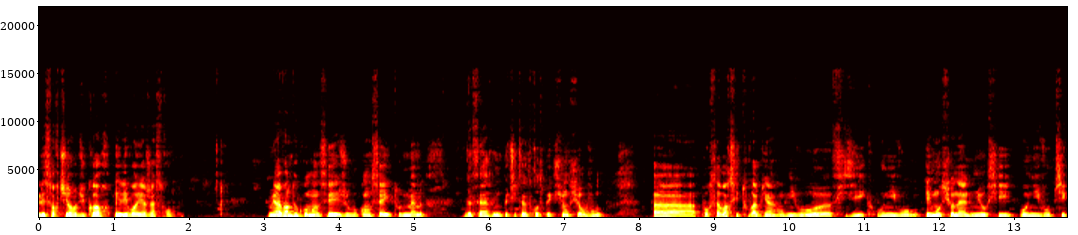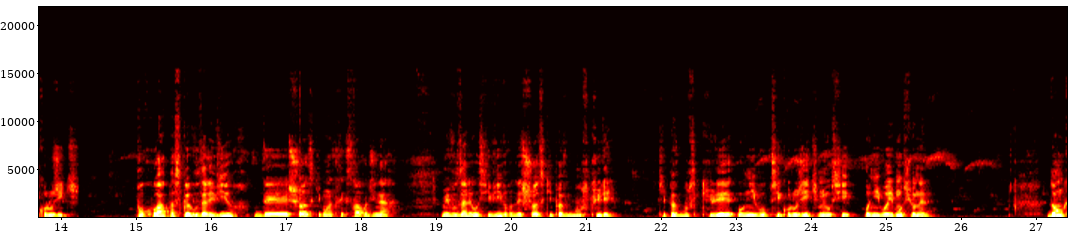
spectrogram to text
les sorties hors du corps et les voyages astro. Mais avant de commencer, je vous conseille tout de même de faire une petite introspection sur vous euh, pour savoir si tout va bien au niveau euh, physique, au niveau émotionnel, mais aussi au niveau psychologique. Pourquoi? Parce que vous allez vivre des choses qui vont être extraordinaires, mais vous allez aussi vivre des choses qui peuvent bousculer, qui peuvent bousculer au niveau psychologique, mais aussi au niveau émotionnel. Donc,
